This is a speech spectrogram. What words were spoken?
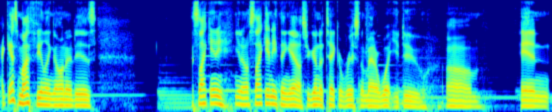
I guess my feeling on it is it's like any you know it's like anything else. You're going to take a risk no matter what you do. Um, and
